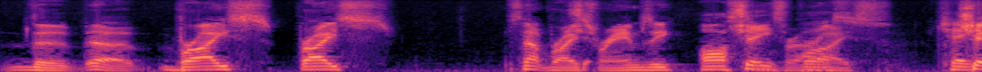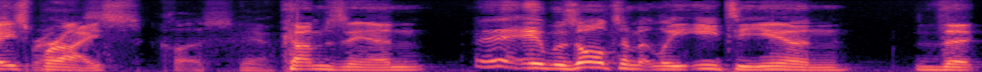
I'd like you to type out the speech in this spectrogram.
the uh, Bryce, Bryce, it's not Bryce Ramsey, Austin Chase Brice, Bryce. Chase, Chase Brice, Bryce, close, yeah. comes in. It was ultimately Etienne that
